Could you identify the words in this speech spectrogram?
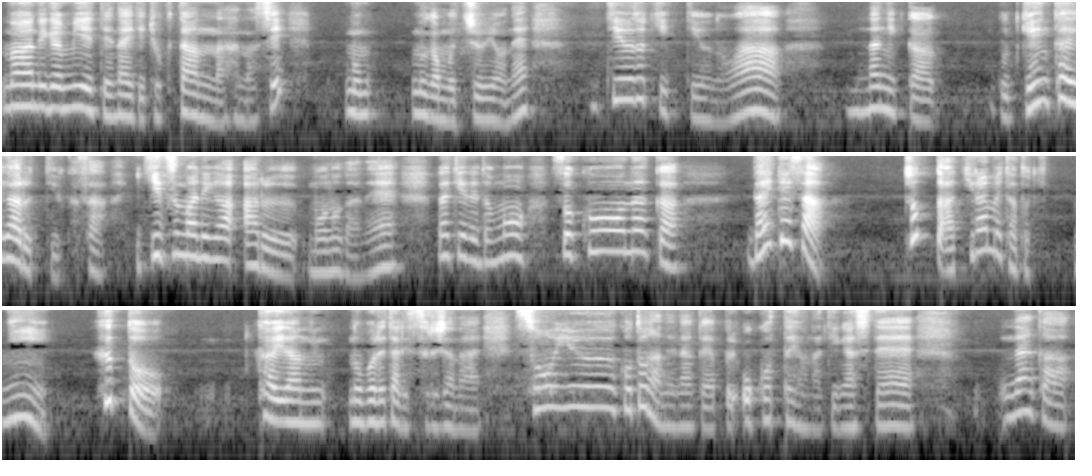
う周りが見えてないって極端な話。も無我夢中よね。っていう時っていうのは何か限界があるっていうかさ行き詰まりがあるものだね。だけれどもそこをなんか大体さちょっと諦めた時にふっと階段に登れたりするじゃない。そういうことがねなんかやっぱり起こったような気がしてなんか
